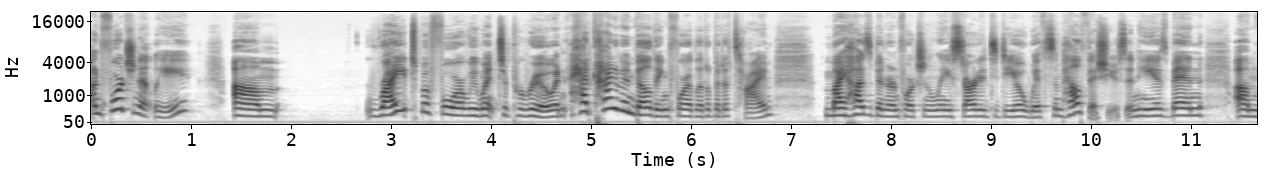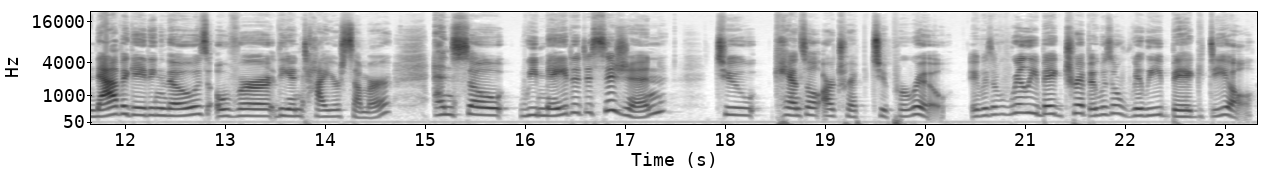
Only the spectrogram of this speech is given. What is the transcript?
Unfortunately, um, right before we went to Peru and had kind of been building for a little bit of time, my husband unfortunately started to deal with some health issues and he has been um, navigating those over the entire summer. And so we made a decision to cancel our trip to Peru. It was a really big trip, it was a really big deal.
